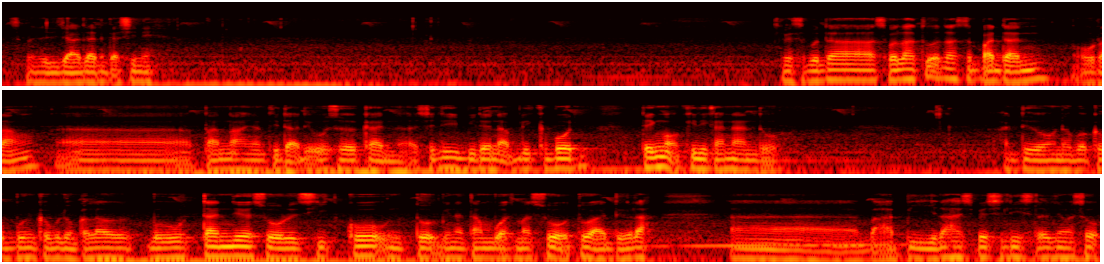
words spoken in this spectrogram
sebelum jadi jalan dekat sini. Okay, sebelah sebelah tu adalah sempadan orang uh, tanah yang tidak diusahakan. Actually bila nak beli kebun tengok kiri kanan tu ada orang dah buat kebun ke belum. Kalau berhutan je so risiko untuk binatang buas masuk tu adalah uh, babi lah especially selalunya masuk.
